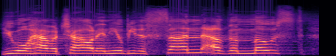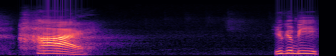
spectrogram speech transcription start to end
You will have a child and he'll be the son of the most high. You can be,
